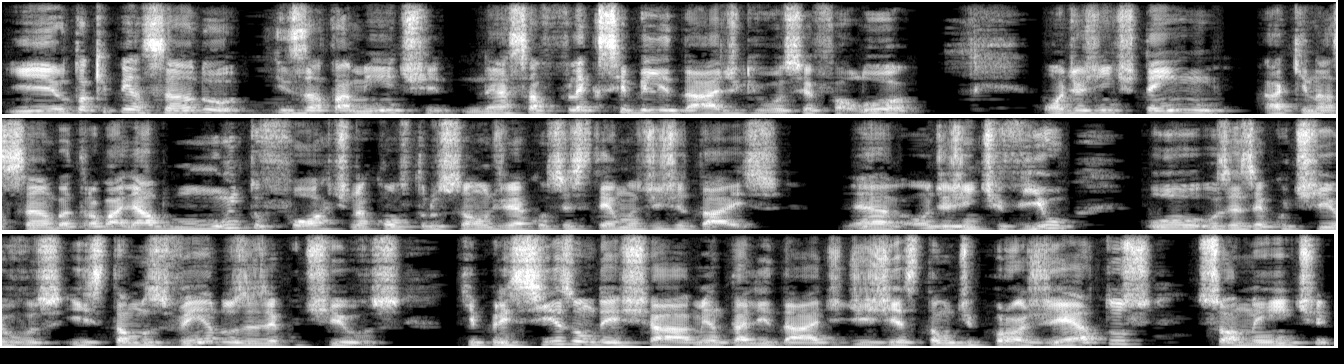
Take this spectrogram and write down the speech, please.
E eu estou aqui pensando exatamente nessa flexibilidade que você falou, onde a gente tem aqui na Samba trabalhado muito forte na construção de ecossistemas digitais, né? onde a gente viu o, os executivos e estamos vendo os executivos que precisam deixar a mentalidade de gestão de projetos somente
